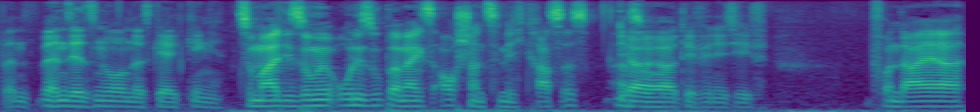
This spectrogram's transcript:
wenn, wenn es jetzt nur um das Geld ginge. Zumal die Summe ohne Supermax auch schon ziemlich krass ist. Also ja, ja, definitiv. Von daher,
